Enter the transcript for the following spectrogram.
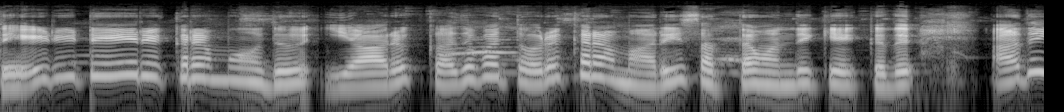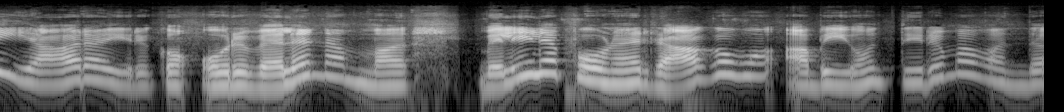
தேடிட்டே இருக்கிற போது யாரோ கதவை திறக்கிற மாதிரி சத்தம் வந்து கேட்குது அது யாராக இருக்கும்? ஒருவேளை நம்ம வெளியில் போன ராகவும் அபியும் திரும்ப வந்து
